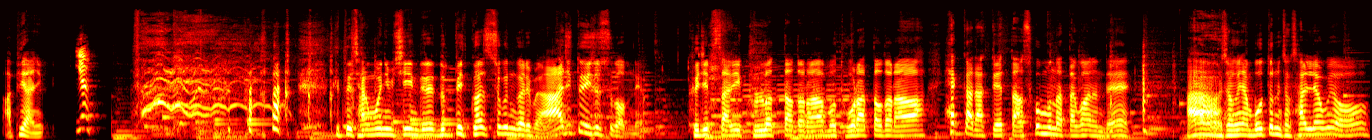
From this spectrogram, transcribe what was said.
앞이 아니 옆. 그때 장모님 시인들의 눈빛과 수근거림을 아직도 잊을 수가 없네요. 그집 쌀이 굴렀다더라, 뭐 돌았다더라, 핵가닥 됐다 소문났다고 하는데 아우 저 그냥 못 들은 척 살려고요.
